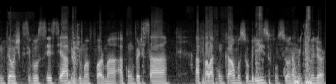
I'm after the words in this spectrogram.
Então acho que se você se abre de uma forma a conversar a falar com calma sobre isso funciona muito melhor.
